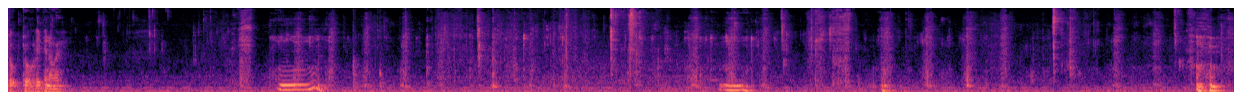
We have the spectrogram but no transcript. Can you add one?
จกจกๆเลยพี่น้องเลยอืมอืมอืม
